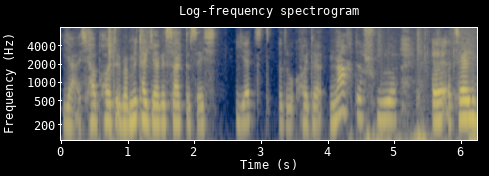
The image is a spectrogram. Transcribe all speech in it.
Ja, ich habe heute über Mittag ja gesagt, dass ich jetzt, also heute nach der Schule, äh, erzählen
